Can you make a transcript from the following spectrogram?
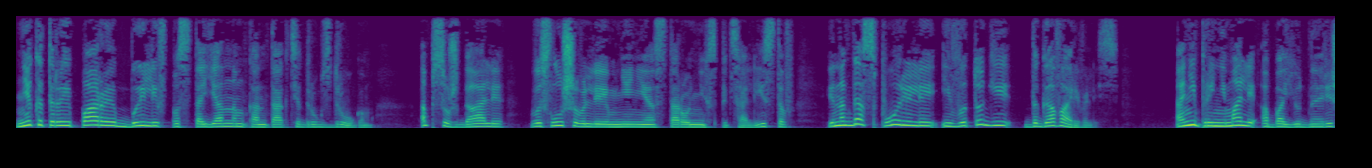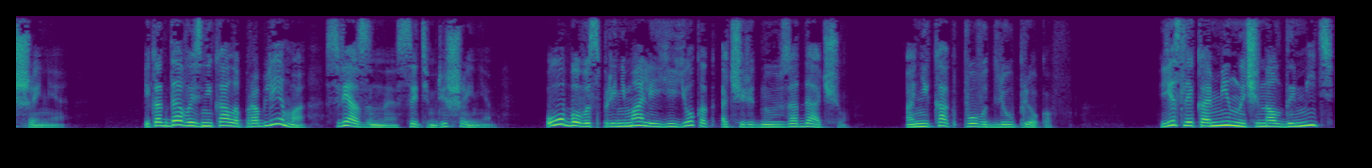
некоторые пары были в постоянном контакте друг с другом, обсуждали, выслушивали мнения сторонних специалистов, иногда спорили и в итоге договаривались. Они принимали обоюдное решение. И когда возникала проблема, связанная с этим решением, оба воспринимали ее как очередную задачу, а не как повод для упреков. Если камин начинал дымить,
